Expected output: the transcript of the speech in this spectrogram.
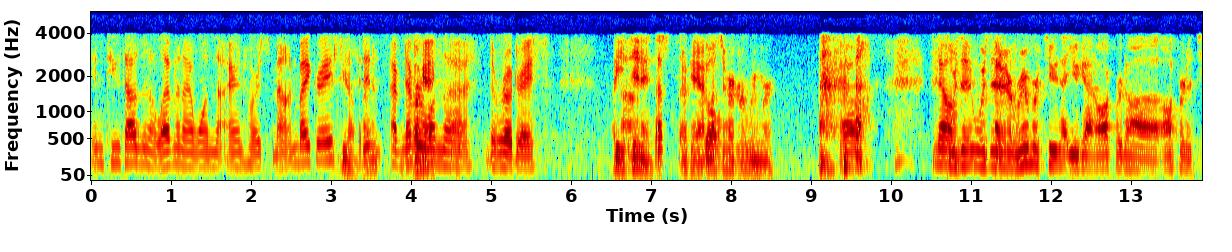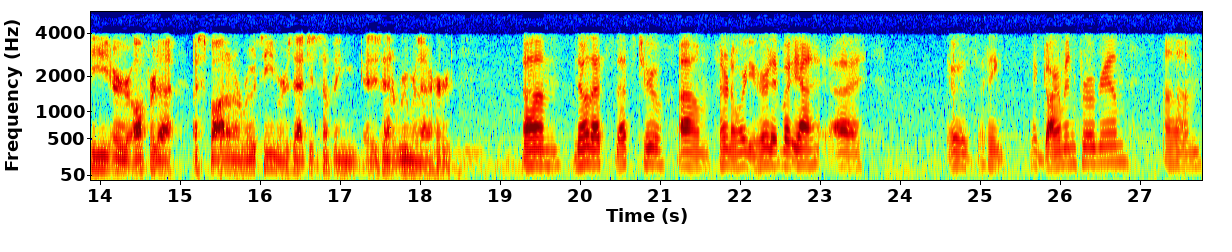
in 2011 I won the Iron Horse mountain bike race. I didn't. I've never okay. won the the road race. Oh, you um, didn't. okay, I must have heard a rumor. oh. No. Was it was it a rumor too that you got offered uh offered a team or offered a a spot on a road team or is that just something is that a rumor that I heard? Um no, that's that's true. Um I don't know where you heard it, but yeah, uh it was I think the Garmin program. Um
